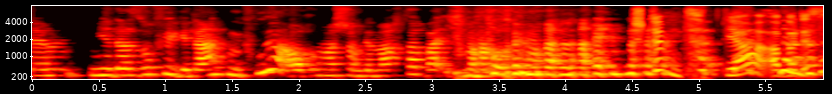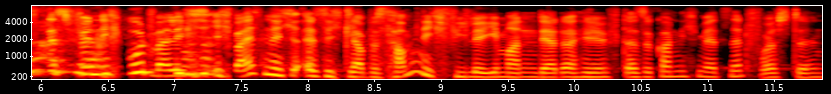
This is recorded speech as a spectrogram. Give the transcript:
ähm, mir da so viel Gedanken früher auch immer schon gemacht habe, weil ich mache auch immer alleine. Stimmt, ja, aber das, das finde ich gut, weil ich, ich weiß nicht, also ich glaube, es haben nicht viele jemanden, der da hilft. Also kann ich mir jetzt nicht vorstellen,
